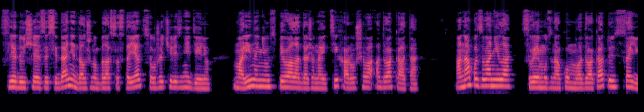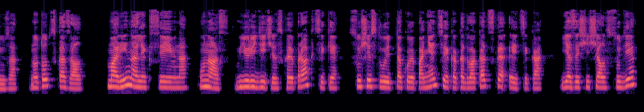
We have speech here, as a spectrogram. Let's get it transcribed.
Следующее заседание должно было состояться уже через неделю. Марина не успевала даже найти хорошего адвоката. Она позвонила своему знакомому адвокату из Союза, но тот сказал: "Марина Алексеевна, у нас в юридической практике существует такое понятие, как адвокатская этика. Я защищал в суде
